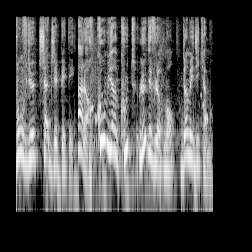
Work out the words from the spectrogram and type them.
bon vieux chat GPT. Alors, combien coûte le développement d'un médicament?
